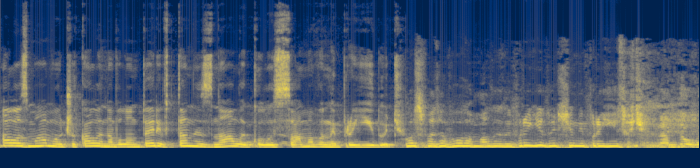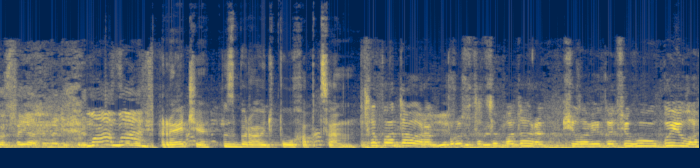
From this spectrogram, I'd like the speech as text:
Але з мамою чекали на волонтерів та не знали, коли саме вони приїдуть. Господа Бога молили, приїдуть чи не приїдуть. Нам довго стояти на відкритій Мама! Речі збирають похабцем. Це подарок, просто це подарок. Чоловіка цього вбило.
